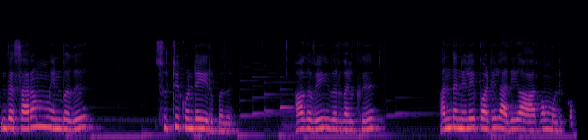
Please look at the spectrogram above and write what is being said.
இந்த சரம் என்பது சுற்றி கொண்டே இருப்பது. ஆகவே இவர்களுக்கு அந்த நிலைப்பாட்டில் அதிக ஆர்வம் இருக்கும்.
